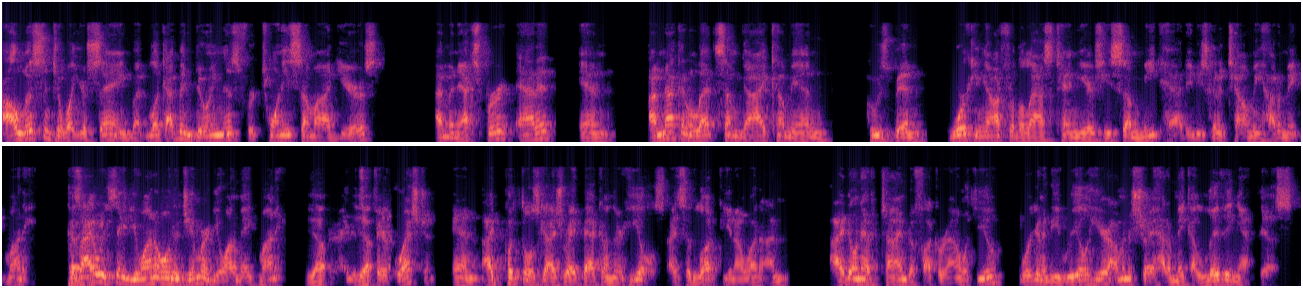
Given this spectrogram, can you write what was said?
I'll listen to what you're saying, but look, I've been doing this for 20 some odd years. I'm an expert at it. And I'm not going to let some guy come in who's been working out for the last 10 years. He's some meathead and he's going to tell me how to make money. Because I always say, do you want to own a gym or do you want to make money? Yep. Right? It's Yep. a fair question. And I put those guys right back on their heels. I said, look, you know what? I'm I don't have time to fuck around with you. We're going to be real here. I'm going to show you how to make a living at this,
